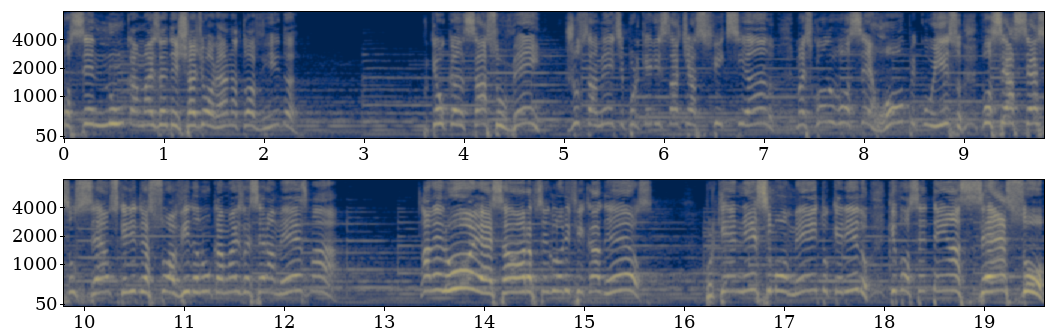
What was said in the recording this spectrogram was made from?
você nunca mais vai deixar de orar na tua vida. Porque o cansaço vem justamente porque ele está te asfixiando. Mas quando você rompe com isso, você acessa os céus, querido, e a sua vida nunca mais vai ser a mesma. Aleluia! Essa hora para você glorificar a Deus. Porque é nesse momento, querido, que você tem acesso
